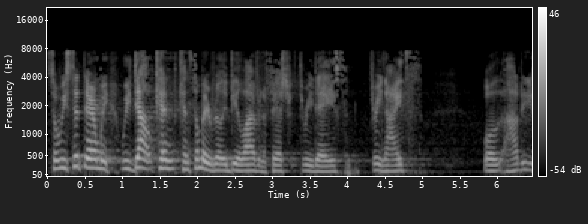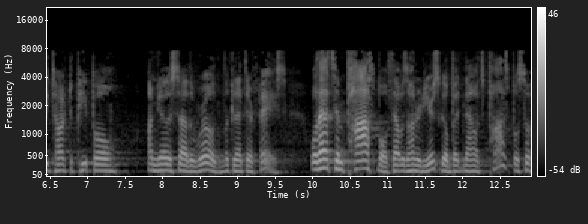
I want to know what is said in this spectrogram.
So we sit there and we, we doubt can, can somebody really be alive in a fish three days, three nights? Well, how do you talk to people on the other side of the world looking at their face? Well, that's impossible if that was 100 years ago, but now it's possible. So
